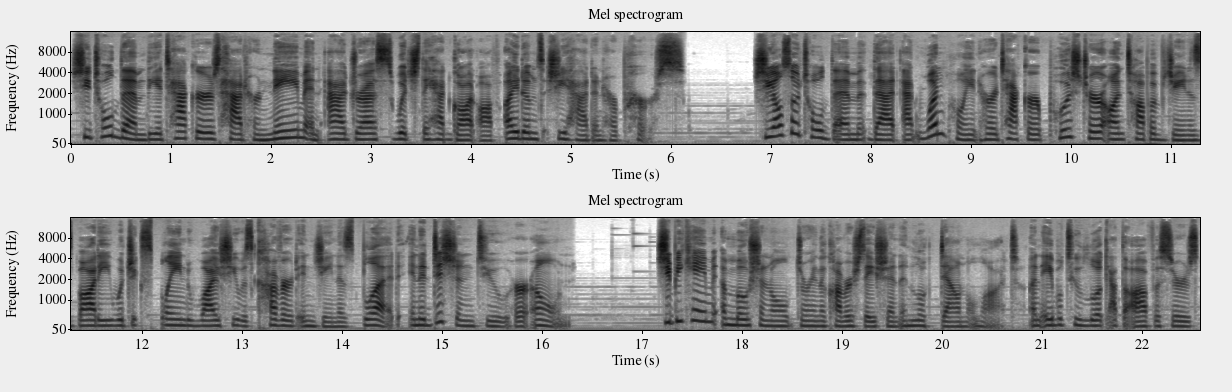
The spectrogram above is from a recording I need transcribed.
She told them the attackers had her name and address, which they had got off items she had in her purse. She also told them that at one point her attacker pushed her on top of Jayna's body, which explained why she was covered in Jayna's blood, in addition to her own. She became emotional during the conversation and looked down a lot, unable to look at the officers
